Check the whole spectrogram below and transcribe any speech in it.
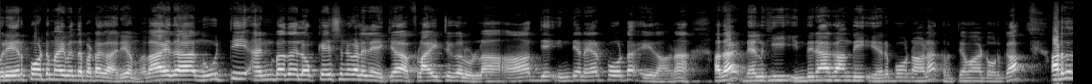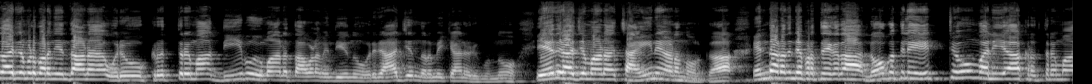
ഒരു എയർപോർട്ടുമായി ബന്ധപ്പെട്ട കാര്യം. അതായത് നൂറ്റി അൻപത് ലൊക്കേഷനുകളിലേക്ക് ഫ്ലൈറ്റുകളുള്ള ആദ്യ ഇന്ത്യൻ എയർപോർട്ട് ഏതാണ്? അത് ഡൽഹി ഇന്ദിരാഗാന്ധി എയർപോർട്ടാണ് കൃത്യമായിട്ട് ഓർക്കുക. അടുത്തതായി നമ്മൾ പറഞ്ഞ എന്താണ്? ഒരു കൃത്രിമ ദ്വീപ് വിമാനത്താവളം എന്ത് ചെയ്യുന്നു? ഒരു രാജ്യം നിർമ്മിക്കാൻ ഒരുങ്ങുന്നു. ഏത് രാജ്യമാണ്? ചൈനയാണെന്ന് ഓർക്കുക. എന്താണ് അതിന്റെ പ്രത്യേകത? ലോകത്തിലെ ഏറ്റവും വലിയ കൃത്രിമ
